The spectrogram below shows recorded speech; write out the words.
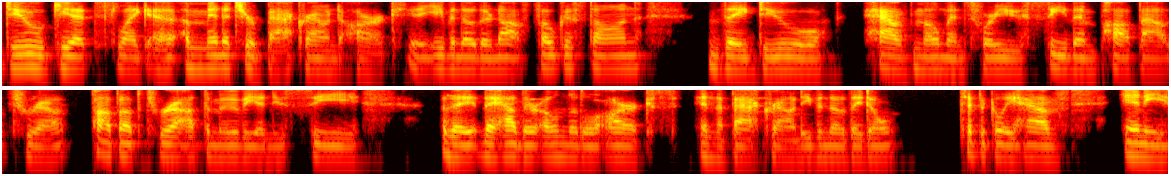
do get like a, a, miniature background arc even though they're not focused on they do have moments where you see them pop out throughout pop up throughout the movie and you see they they have their own little arcs in the background even though they don't typically have any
